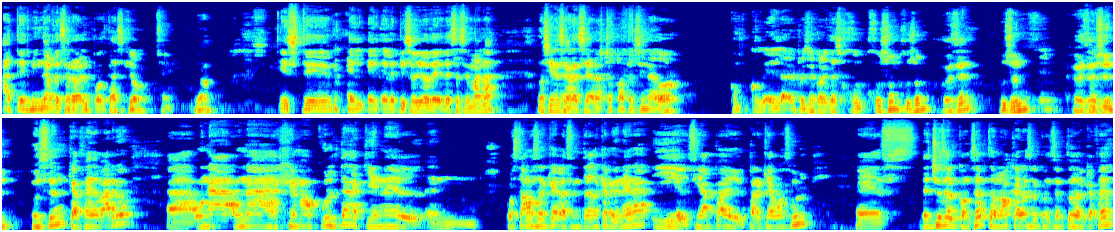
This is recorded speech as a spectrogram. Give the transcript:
a terminar de cerrar el podcast. Sí. ¿no? Este, el, el- el episodio de, de esta semana. No sin agradecer a nuestro patrocinador. ¿Cómo- cómo- La expresión correcta es Ju- Jusun. Jusun. Jusun. Husen, Jusun. Husen, café de barrio, ah, una, una gema oculta aquí en el, en, pues estamos cerca de la central camionera y el CIAPA y el Parque Agua Azul. Es, de hecho es el concepto, ¿no? Que ahora es el concepto del café.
